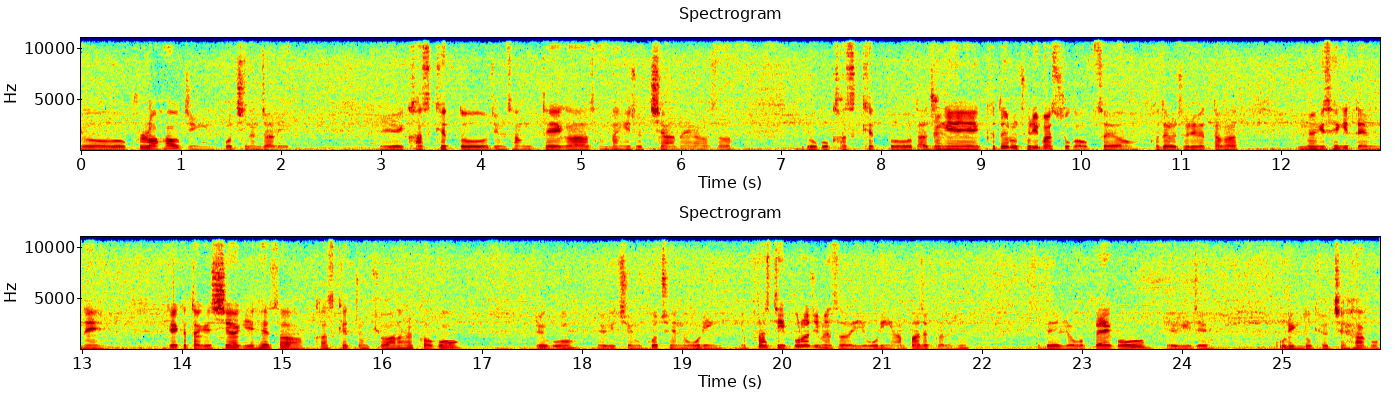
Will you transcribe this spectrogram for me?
요 쿨러 하우징 꽂히는 자리 이 가스켓도 지금 상태가 상당히 좋지 않아요. 그래서 요거 가스켓도 나중에 그대로 조립할 수가 없어요. 그대로 조립했다가 분명히 새기 때문에 깨끗하게 시야기 해서 가스켓 좀 교환할 거고 그리고 여기 지금 꽂혀 있는 오링 플라스틱이 부러지면서 이 오링이 안 빠졌거든요. 그래서 내일 요거 빼고 여기 이제 오링도 교체하고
